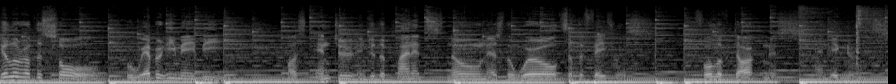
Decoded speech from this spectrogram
Killer of the soul, whoever he may be, must enter into the planets known as the worlds of the faithless, full of darkness and ignorance.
